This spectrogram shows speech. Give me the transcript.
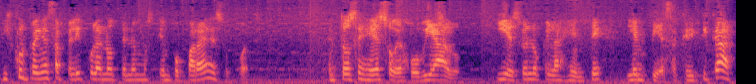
Disculpen, esa película no tenemos tiempo para eso, pues. Entonces eso es obviado. y eso es lo que la gente le empieza a criticar.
